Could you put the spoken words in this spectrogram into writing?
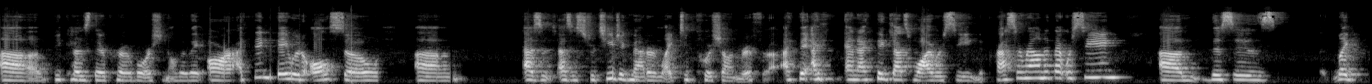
uh, because they're pro-abortion, although they are. I think they would also um, as a, as a strategic matter, like to push on RFRA. I think, I, and I think that's why we're seeing the press around it that we're seeing. Um, this is like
